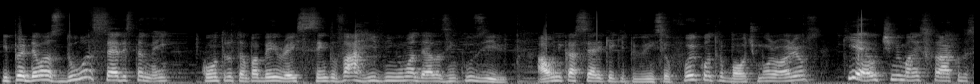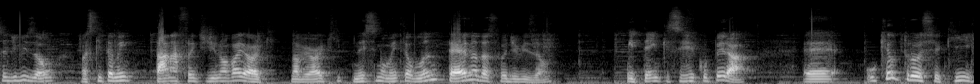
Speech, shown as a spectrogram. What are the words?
e perdeu as duas séries também contra o Tampa Bay Rays, sendo varrido em uma delas, inclusive. A única série que a equipe venceu foi contra o Baltimore Orioles, que é o time mais fraco dessa divisão, mas que também está na frente de Nova York. Nova York, nesse momento, é o lanterna da sua divisão e tem que se recuperar. É, o que eu trouxe aqui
